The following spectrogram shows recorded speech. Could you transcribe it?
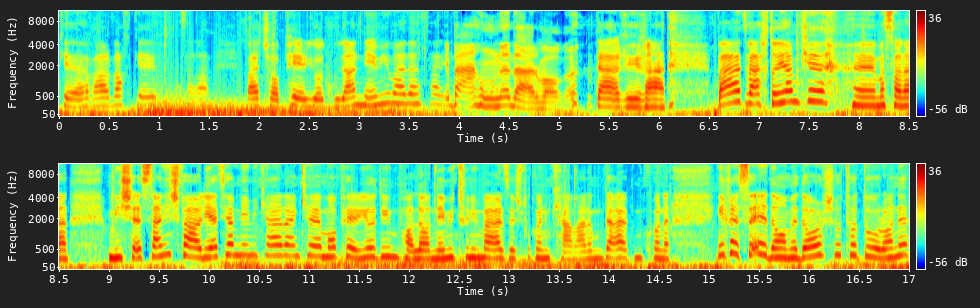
که هر وقت که مثلا بچه ها پریود بودن نمی اومدن یه بهونه در واقع. دقیقا. بعد وقتایی هم که مثلا میشستن هیچ فعالیتی هم نمی‌کردن که ما پریودیم حالا نمی‌تونیم ورزش بکنیم کمرمون درد می‌کنه. این قصه ادامه دار شد تا دوران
